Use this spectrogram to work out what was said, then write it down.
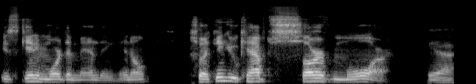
is getting more demanding you know so i think you have to serve more yeah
